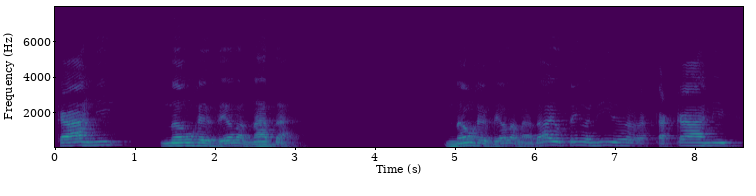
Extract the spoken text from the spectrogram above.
Carne não revela nada não revela nada. Ah, eu tenho ali a, a carne,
